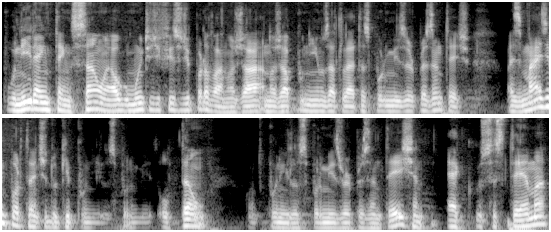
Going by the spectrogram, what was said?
punir a intenção é algo muito difícil de provar. Nós já, nós já punimos atletas por misrepresentation. Mas mais importante do que puni-los por ou tão quanto puni-los por misrepresentation é que o sistema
